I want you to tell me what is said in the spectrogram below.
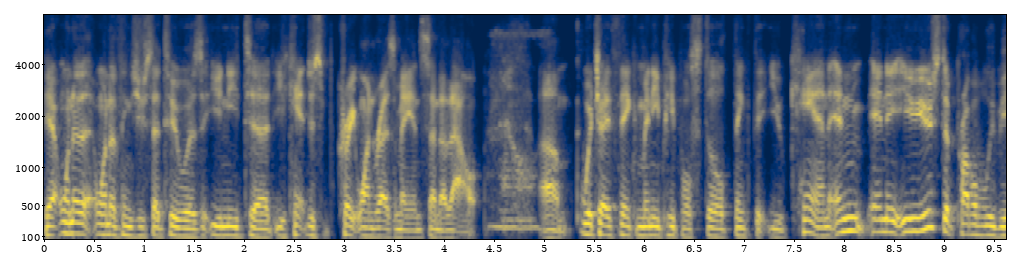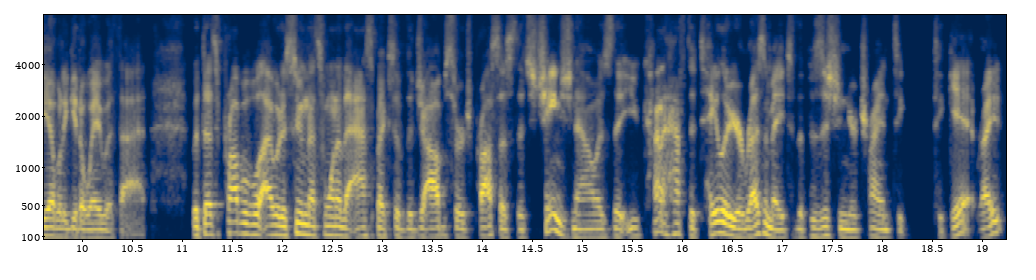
Yeah, one of the, one of the things you said too was you need to you can't just create one resume and send it out. No. Um, which I think many people still think that you can, and and it, you used to probably be able to get away with that. But that's probably I would assume that's one of the aspects of the job search process that's changed now is that you kind of have to tailor your resume to the position you're trying to to get, right?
